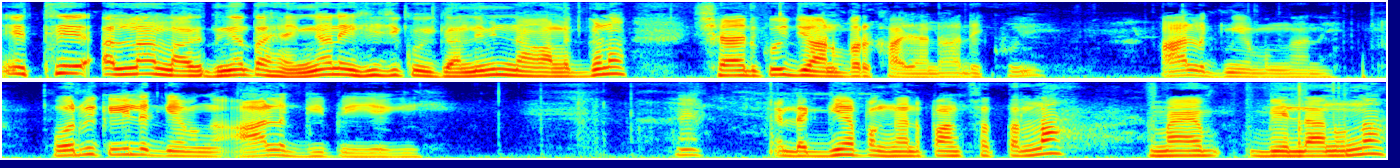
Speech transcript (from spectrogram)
ਇੱਥੇ ਅੱਲਾਂ ਲੱਗਦੀਆਂ ਤਾਂ ਹੈਗੀਆਂ ਨੇ, ਇਹੀ ਜੀ ਕੋਈ ਗੱਲ ਨਹੀਂ ਵੀ ਨਾ ਲੱਗਣ, ਸ਼ਾਇਦ ਕੋਈ ਜਾਨਵਰ ਖਾ ਜਾਂਦਾ ਦੇਖੋ ਜੀ ਆ ਲੱਗੀਆਂ ਪੰਗਾਂ ਨੇ। ਹੋਰ ਵੀ ਕਈ ਲੱਗੀਆਂ ਪੰਗਾਂ ਆ ਲੱਗੀ ਪਈ ਹੈਗੀ। ਹੈਂ ਲੱਗੀਆਂ ਪੰਗਾਂ ਨੇ ਪੰਜ ਸੱਤ ਅੱਲਾਂ, ਮੈਂ ਬੇਲਾਂ ਨੂੰ ਨਾ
